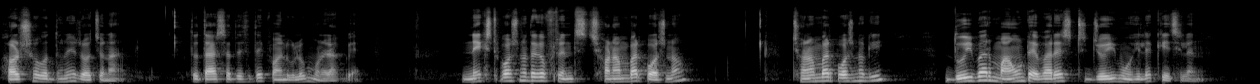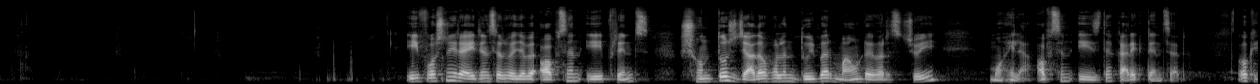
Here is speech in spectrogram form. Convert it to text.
হর্ষবর্ধনের রচনা। তো তার সাথে সাথে পয়েন্টগুলো মনে রাখবে। নেক্সট প্রশ্ন দেখো ফ্রেন্ডস ছ নম্বর প্রশ্ন। ছ নম্বর প্রশ্ন কি? দুইবার মাউন্ট এভারেস্ট জয়ী মহিলা কে ছিলেন? এই প্রশ্নের রাইট অ্যান্সার হয়ে যাবে option A friends Santosh Yadav হলেন দুইবার মাউন্ট এভারেস্ট জয়ী মহিলা। Option A is the correct answer. Okay,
